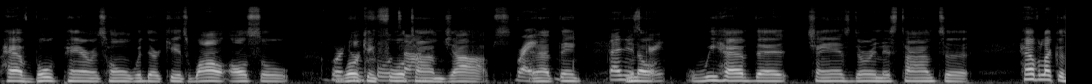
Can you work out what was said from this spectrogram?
have both parents home with their kids while also working, full time jobs. Right. And I think that is you know great. We have that chance during this time to have like a,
